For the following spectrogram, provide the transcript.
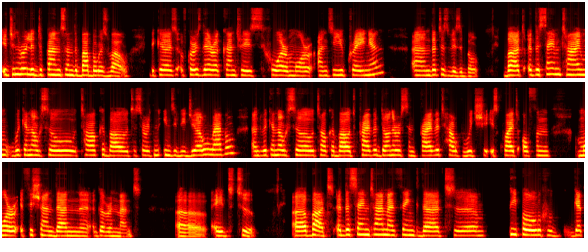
it generally depends on the bubble as well, because of course there are countries who are more anti-Ukrainian, and that is visible. But at the same time, we can also talk about a certain individual level, and we can also talk about private donors and private help, which is quite often more efficient than government uh, aid too. Uh, but at the same time, I think that. Um, people who get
